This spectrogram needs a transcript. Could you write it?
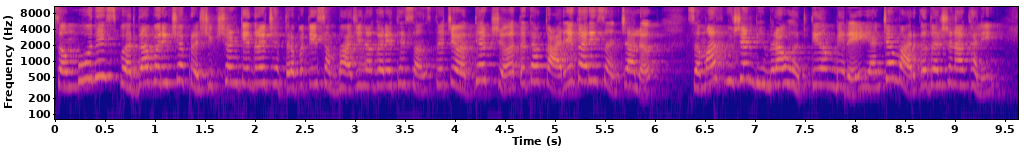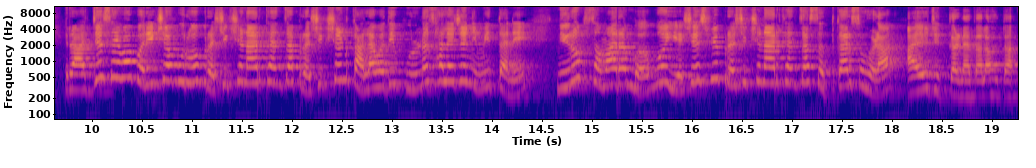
संबोधित स्पर्धा परीक्षा प्रशिक्षण केंद्र छत्रपती संभाजीनगर येथे संस्थेचे अध्यक्ष तथा कार्यकारी संचालक समाजभूषण भीमराव हत्ती अंबिरे यांच्या मार्गदर्शनाखाली राज्यसेवा परीक्षापूर्व प्रशिक्षणार्थ्यांचा प्रशिक्षण कालावधी पूर्ण झाल्याच्या निमित्ताने निरोप समारंभ व यशस्वी प्रशिक्षणार्थ्यांचा सत्कार सोहळा आयोजित करण्यात आला होता.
